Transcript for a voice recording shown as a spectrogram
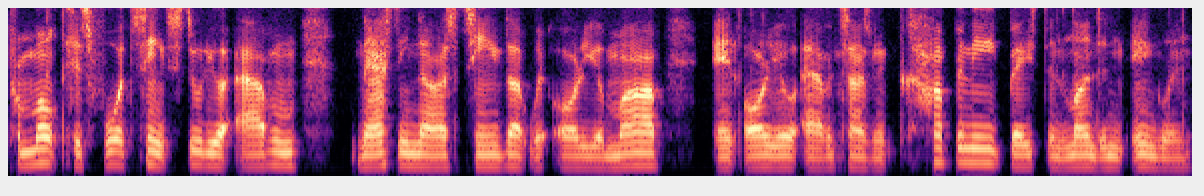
promote his 14th studio album, Nasty Nas teamed up with Audio Mob, an audio advertisement company based in London, England.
